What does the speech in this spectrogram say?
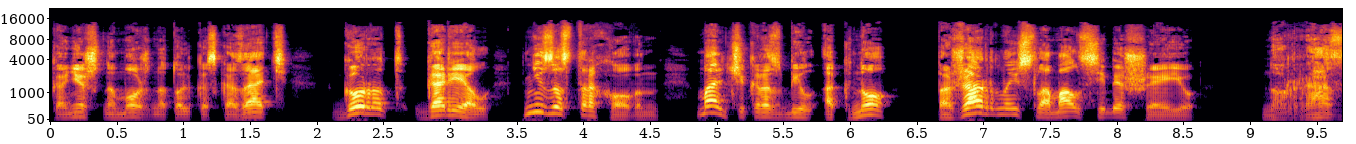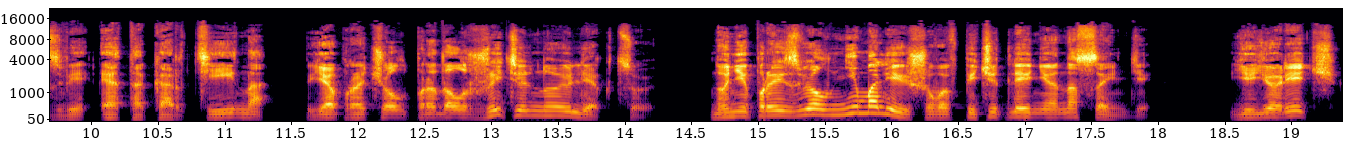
конечно, можно только сказать, город горел, не застрахован, мальчик разбил окно, пожарный сломал себе шею. Но разве это картина? Я прочел продолжительную лекцию но не произвел ни малейшего впечатления на Сэнди. Ее речь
